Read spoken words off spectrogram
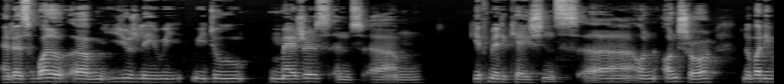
And as well, um, usually we, we do measures and um, give medications uh, on onshore. Nobody,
